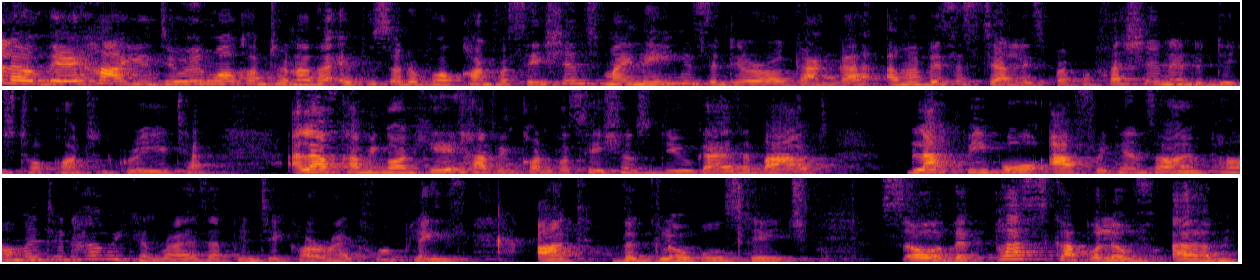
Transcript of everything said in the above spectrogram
Hello there, how are you doing? Welcome to another episode of our conversations. My name is Ondiro Oganga. I'm a business journalist by profession and a digital content creator. I love coming on here, having conversations with you guys about Black people, Africans, our empowerment, and how we can rise up and take our rightful place at the global stage. So, the past couple of um,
